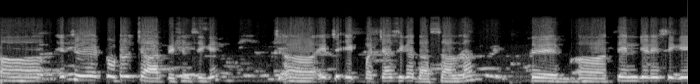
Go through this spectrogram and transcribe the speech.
ਅਹ, ਇਹ 'ਚ ਟੋਟਲ ਚਾਰ ਪੇਸ਼ੈਂਟ ਸੀਗੇ। ਇਹ 'ਚ ਇੱਕ ਬੱਚਾ ਸੀਗਾ 10 ਸਾਲ ਦਾ ਤੇ ਤਿੰਨ ਜਿਹੜੇ ਸੀਗੇ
